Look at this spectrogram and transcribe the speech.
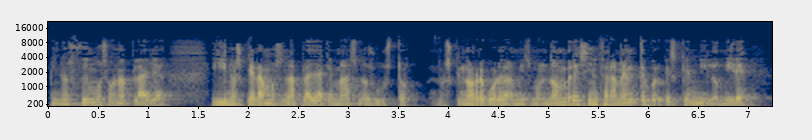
y nos fuimos a una playa y nos quedamos en la playa que más nos gustó. No, recuerdo ahora mismo el nombre, sinceramente, porque es que ni lo miré.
